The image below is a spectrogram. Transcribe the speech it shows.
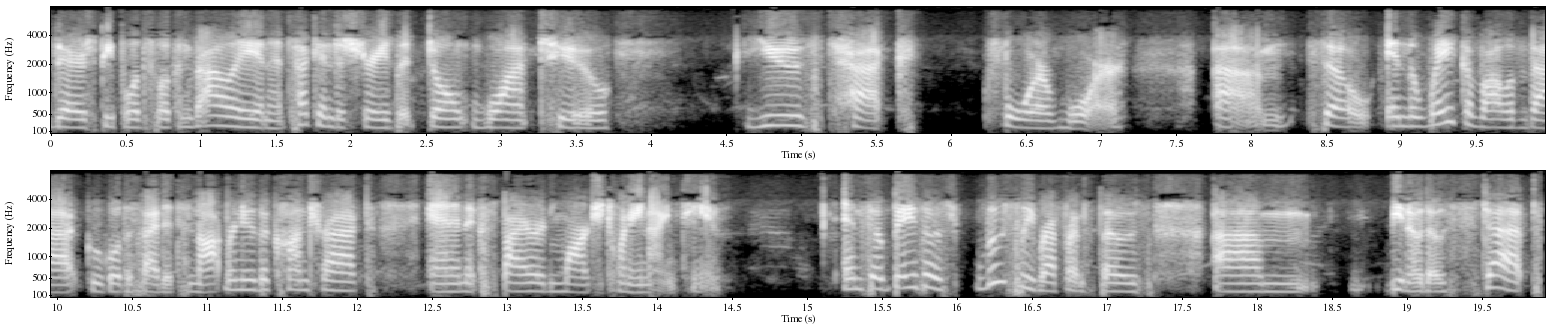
there's people in Silicon Valley and in tech industries that don't want to use tech for war. Um, so, in the wake of all of that, Google decided to not renew the contract and it expired March 2019. And so Bezos loosely referenced those, um, you know, those steps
